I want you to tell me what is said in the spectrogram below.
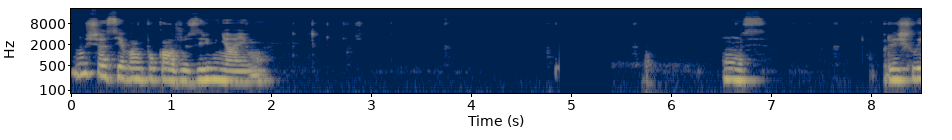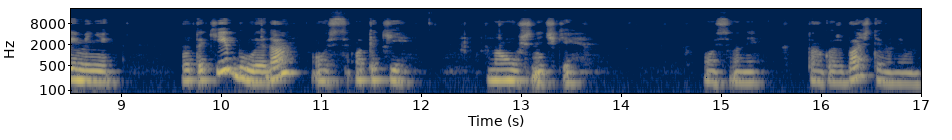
Ну, зараз я вам покажу, зрівняємо. Ось. Прийшли мені отакі були, да? Ось отакі наушнички. Ось вони. Також, бачите, вони вон,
